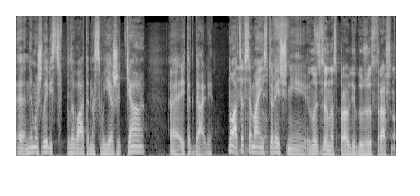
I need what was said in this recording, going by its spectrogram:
е, неможливість впливати на своє життя е, і так далі. Ну а це все має історичні Ну, це насправді дуже страшно.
